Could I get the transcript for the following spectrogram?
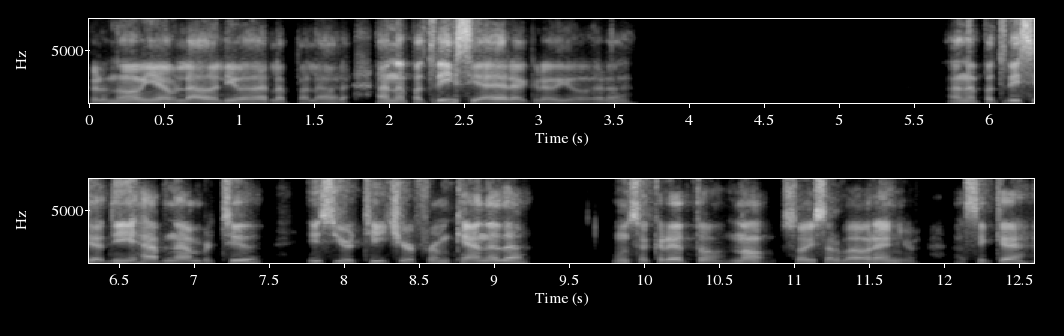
Pero no había hablado, le iba a dar la palabra. Ana Patricia era, creo yo, ¿verdad? Ana Patricia, do you have number two? Is your teacher from Canada? ¿Un secreto? No, soy salvadoreño. Así que,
